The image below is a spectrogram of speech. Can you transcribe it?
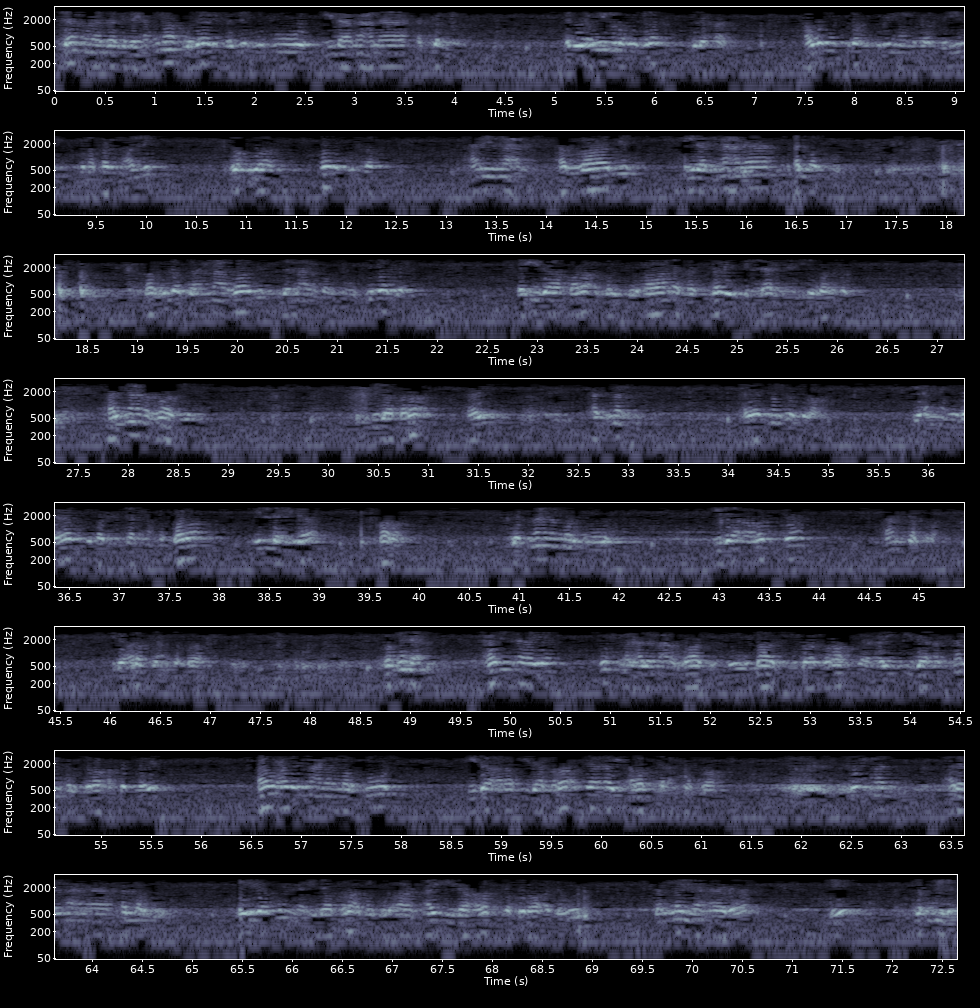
لا منافاة بينهما وذلك للرجوع إلى معنى التأويل التأويل له ثلاث اصطلاحات اولا اصطلاح السنين المتأخرين كما قال المؤلف وهو فرق اللفظ عن المعنى الراجع إلى المعنى المرجوح فرق اللفظ عن يعني المعنى الراجع إلى المعنى المرجوح بقدر فإذا قرأت القرآن فاستعذ بالله من الشيطان الرجيم. هل الإمام الراجح إذا قرأت أي أتممت أي أتممت القراءة لأنه لا يصدق الإنسان أنه قرأ إلا إذا قرأ والمعنى المرجوح إذا أردت أن تقرأ إذا أردت أن تقرأ فهنا هذه الآية تحمل على معنى الراجح ويقال إذا قرأت أي إذا أتممت القراءة فاجتهد أو على المعنى المرفوع إذا أردت إذا قرأت أي أردت أن تقرأ. تحمل على المعنى المرفوع. فإذا قلنا إذا قرأت القرآن أي إذا أردت قراءته سمينا هذا إيه؟ تأويلا.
